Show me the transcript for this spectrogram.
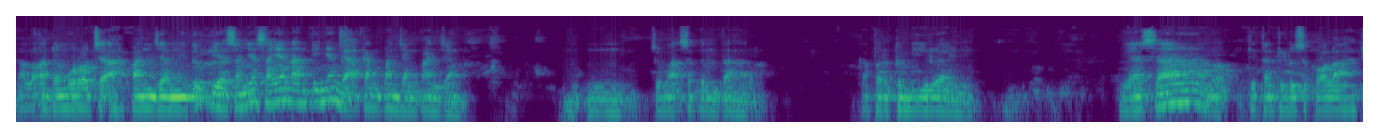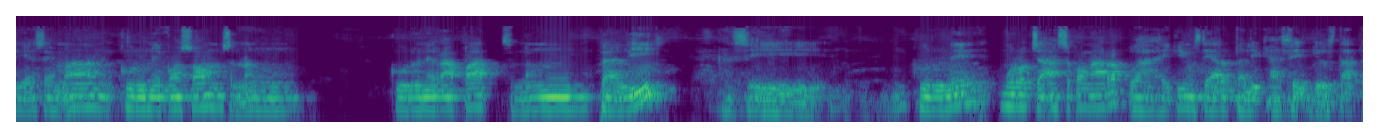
kalau ada murojaah panjang itu biasanya saya nantinya nggak akan panjang-panjang. Hmm, cuma sebentar. Kabar gembira ini. Biasa kalau kita dulu sekolah di SMA, gurunya kosong, seneng gurune rapat seneng Bali kasih. Gurune murojaah saka ngarep wah iki mesti arep bali kasih iki ustaz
